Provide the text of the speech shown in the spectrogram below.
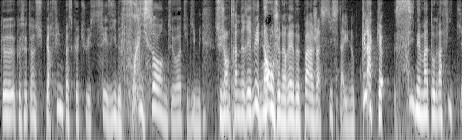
que, que c'est un super film parce que tu es saisi de frissons, tu vois. Tu dis, mais suis-je en train de rêver? Non, je ne rêve pas, j'assiste à une claque cinématographique.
